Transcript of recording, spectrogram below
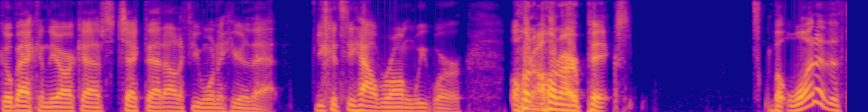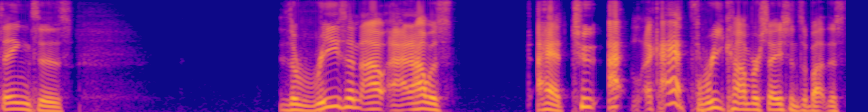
Go back in the archives, check that out if you want to hear that. You can see how wrong we were on on our picks. But one of the things is the reason I I was I had two I, like I had three conversations about this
